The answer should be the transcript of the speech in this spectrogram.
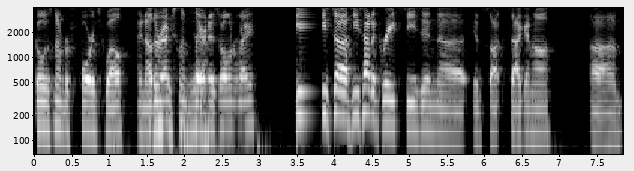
goes number four as well. Another excellent player yeah. in his own right. He, he's uh he's had a great season uh, in Saginaw. Um,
